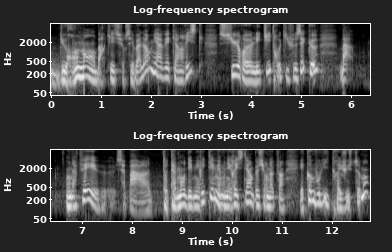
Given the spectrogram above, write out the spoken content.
du rendement embarqué sur ces valeurs, mais avec un risque sur euh, les titres qui faisait que, bah, on a fait, euh, ça pas totalement démérité, mais on est resté un peu sur notre fin. Et comme vous le dites très justement,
